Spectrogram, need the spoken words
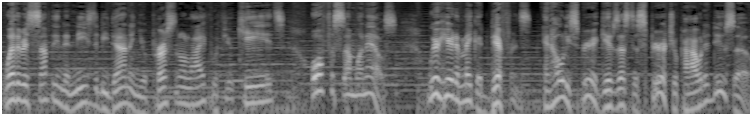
Whether it's something that needs to be done in your personal life with your kids or for someone else, we're here to make a difference, and Holy Spirit gives us the spiritual power to do so.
